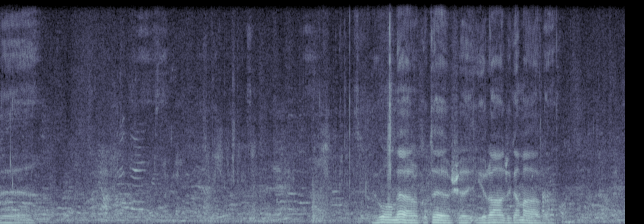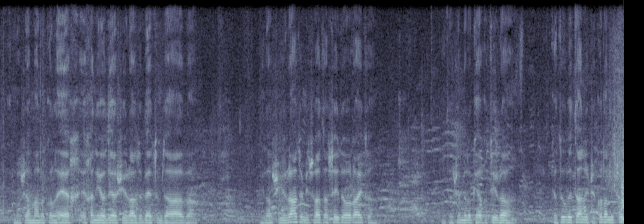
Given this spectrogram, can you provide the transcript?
ו... והוא אומר, כותב, שיראה זה גם אהבה. כמו שאמרנו קודם, איך, איך אני יודע שיראה זה בעצם זה אהבה? בגלל שיראה זה מצוות עשה דאורייתא. את השם אלוקח אותי רע. כתוב בתניא שכל המצוות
